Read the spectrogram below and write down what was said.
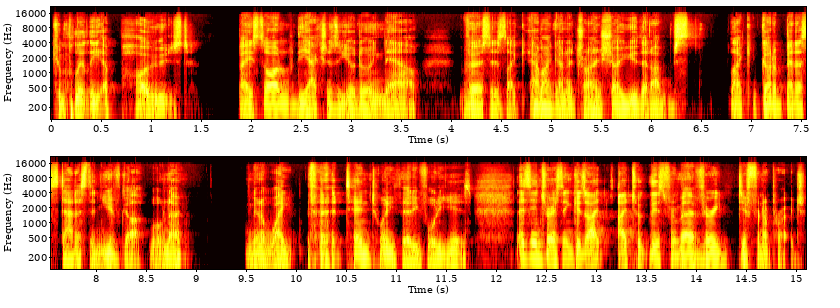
completely opposed based on the actions that you're doing now versus like, am I going to try and show you that I'm like got a better status than you've got? Well, no, I'm going to wait for 10, 20, 30, 40 years. That's interesting because I, I took this from a very different approach.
